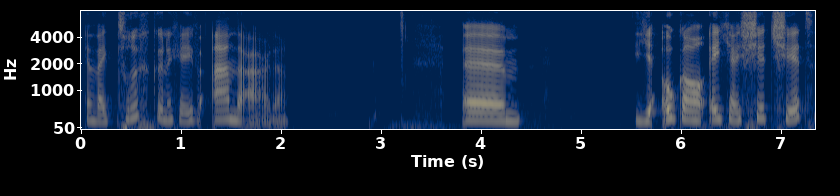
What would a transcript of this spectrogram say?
en wij terug kunnen geven aan de aarde. Ehm, je, ook al eet jij shit shit,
